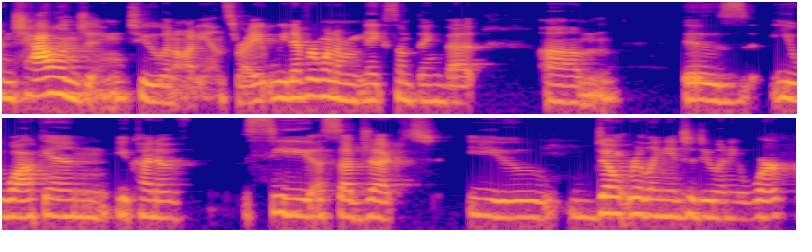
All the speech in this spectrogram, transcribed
and challenging to an audience right we never want to make something that um, is you walk in you kind of see a subject you don't really need to do any work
